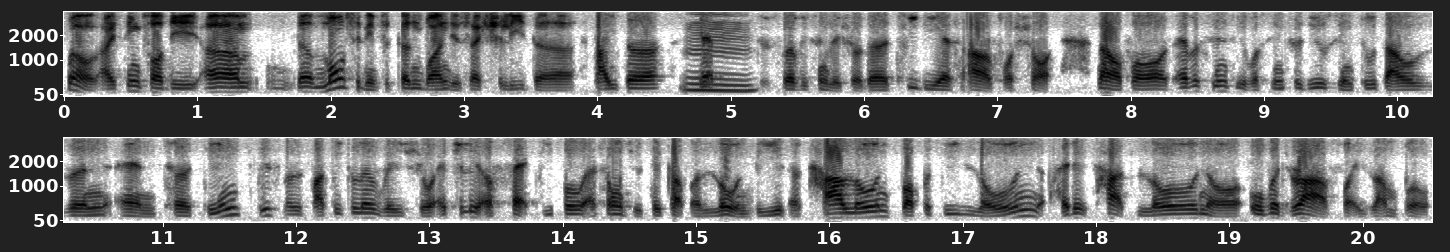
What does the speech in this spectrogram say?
Well, I think for the um, the most significant one is actually the tighter mm. debt servicing ratio, the TDSR for short. Now, for ever since it was introduced in 2013, this particular ratio actually affects people as long as you take up a loan, be it a car loan, property loan, credit card loan, or overdraft, for example.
